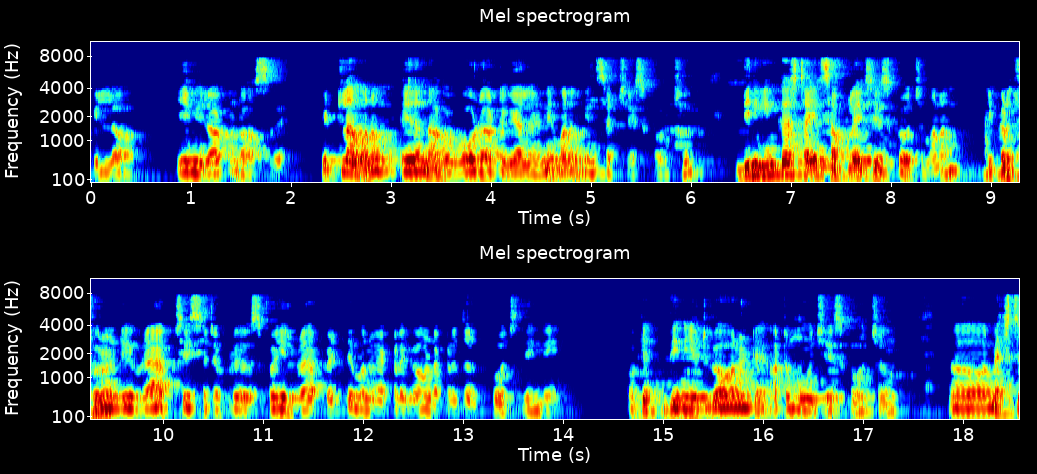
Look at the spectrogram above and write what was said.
ఫిల్ ఏమీ రాకుండా వస్తుంది. ఇట్లా మనం ఏదన్నా ఒక వర్డ్ ఆర్ట్ గ్యాలరీని మనం ఇన్సర్ట్ చేసుకోవచ్చు. దీనికి ఇంకా స్టైల్స్ అప్లై చేసుకోవచ్చు మనం. ఇక్కడ చూడండి ర్యాప్ చేసేటప్పుడు స్క్వైర్ ర్యాప్ పెడితే మనం ఎక్కడ కావాలంటే అక్కడ జరుపుకోవచ్చు దీన్ని. ఓకే? దీన్ని ఎటు కావాలంటే అటు మూవ్ చేసుకోవచ్చు. నెక్స్ట్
